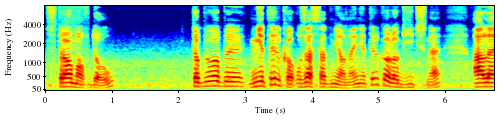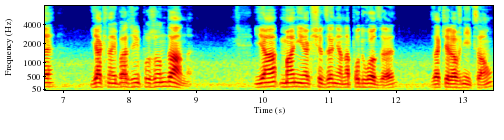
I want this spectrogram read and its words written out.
stromo w dół, to byłoby nie tylko uzasadnione, nie tylko logiczne, ale jak najbardziej pożądane. Ja, maniak siedzenia na podłodze za kierownicą,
